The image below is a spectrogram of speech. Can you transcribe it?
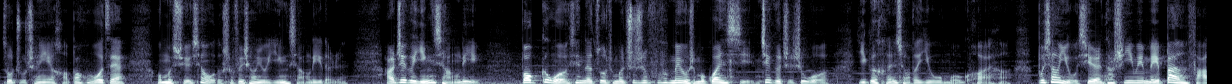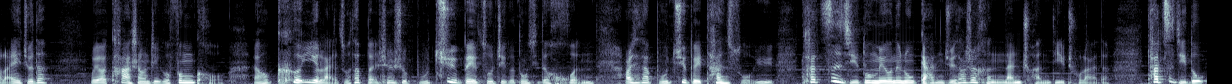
做主持人也好，包括我在我们学校，我都是非常有影响力的人。而这个影响力，包跟我现在做什么知识付费没有什么关系，这个只是我一个很小的业务模块哈。不像有些人，他是因为没办法了，哎，觉得。我要踏上这个风口，然后刻意来做，他本身是不具备做这个东西的魂，而且他不具备探索欲，他自己都没有那种感觉，他是很难传递出来的。他自己都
